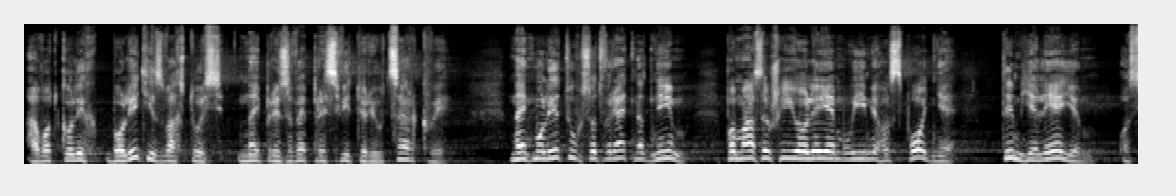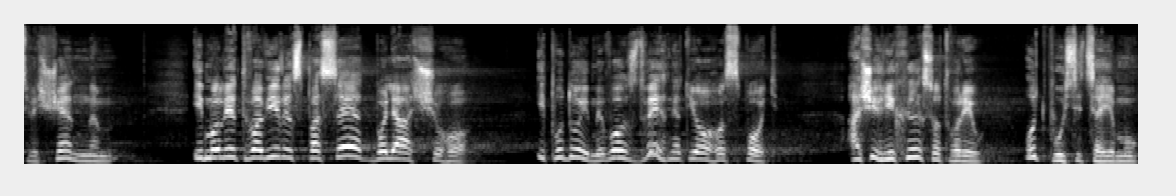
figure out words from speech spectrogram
А от коли болить із вас хтось, най призове пресвітерів церкви, най молитву сотворять над ним, помазавши його олеєм у ім'я Господнє, тим єлеєм освященним. І молитва віри спасе болящого, і подойми, воздвигне його Господь, а ще гріхи сотворив, отпуститься йому.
